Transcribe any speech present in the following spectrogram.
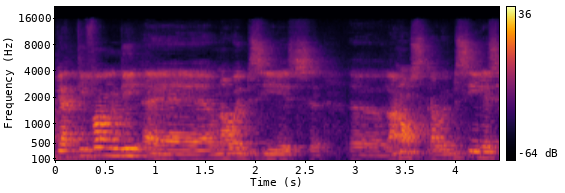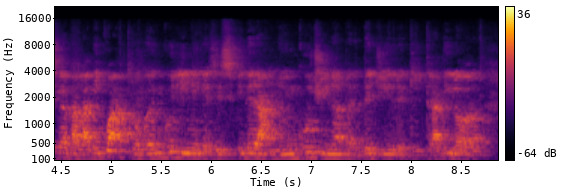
Piatti Fondi è una web series, eh, la nostra web series che parla di quattro coinquilini che si sfideranno in cucina per decidere chi tra di loro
